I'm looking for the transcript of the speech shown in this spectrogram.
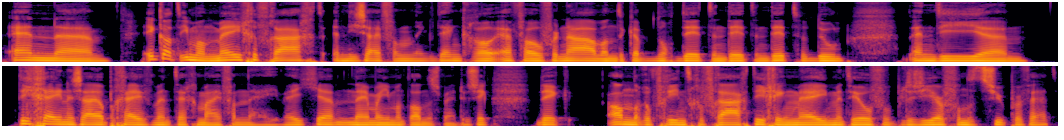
En eh, ik had iemand meegevraagd. En die zei van, ik denk er al even over na. Want ik heb nog dit en dit en dit te doen. En die, eh, diegene zei op een gegeven moment tegen mij van... Nee, weet je, neem maar iemand anders mee. Dus ik, ik andere vriend gevraagd. Die ging mee met heel veel plezier. Vond het super vet.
